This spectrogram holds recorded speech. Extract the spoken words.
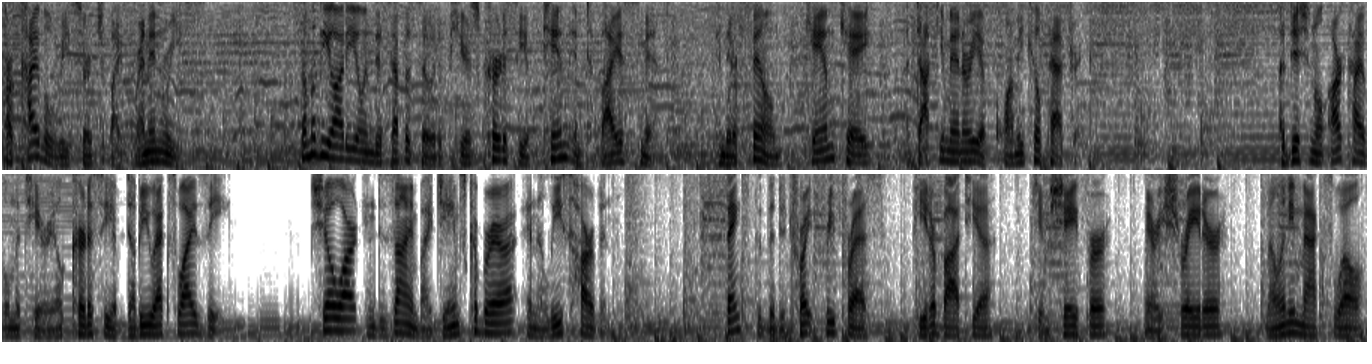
Archival research by Brennan Reese. Some of the audio in this episode appears courtesy of Tim and Tobias Smith in their film KMK, a documentary of Kwame Kilpatrick. Additional archival material courtesy of WXYZ. Show art and design by James Cabrera and Elise Harvin. Thanks to the Detroit Free Press, Peter Bhatia, Jim Schaefer, Mary Schrader, Melanie Maxwell,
